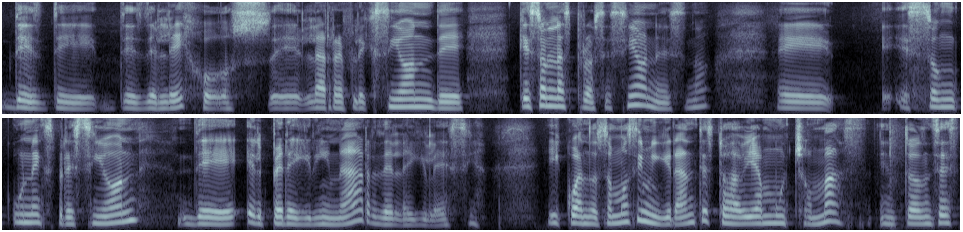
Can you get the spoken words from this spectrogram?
desde, desde lejos eh, la reflexión de qué son las procesiones, ¿no? Eh, eh, son una expresión de el peregrinar de la iglesia. Y cuando somos inmigrantes todavía mucho más. Entonces,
